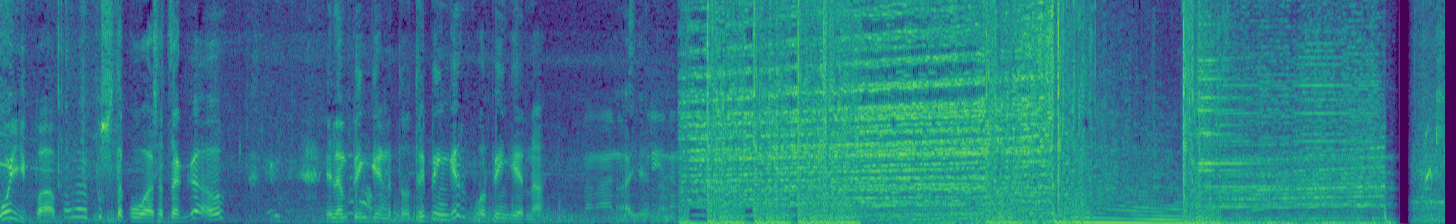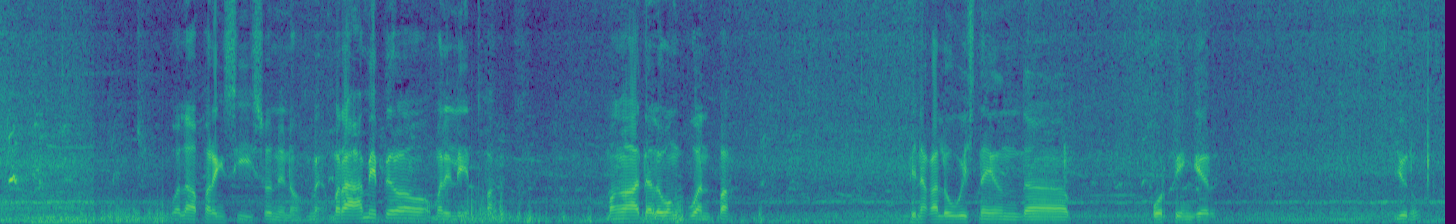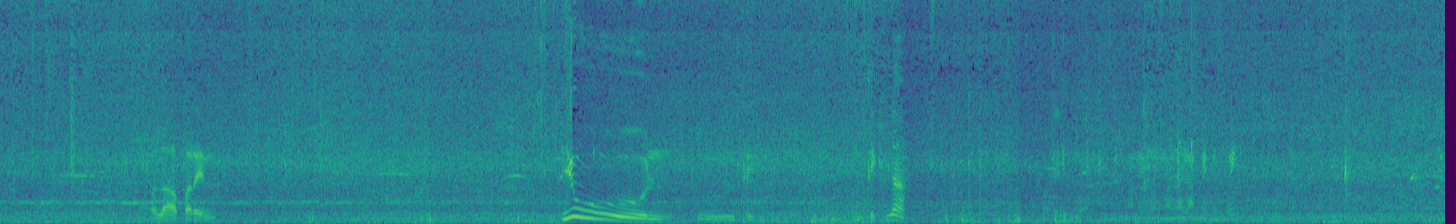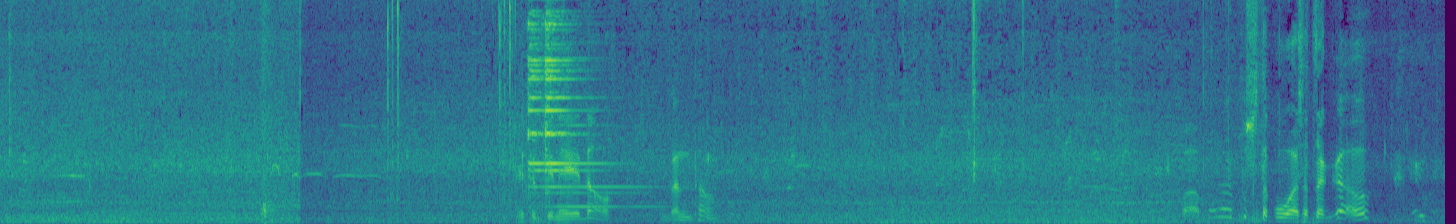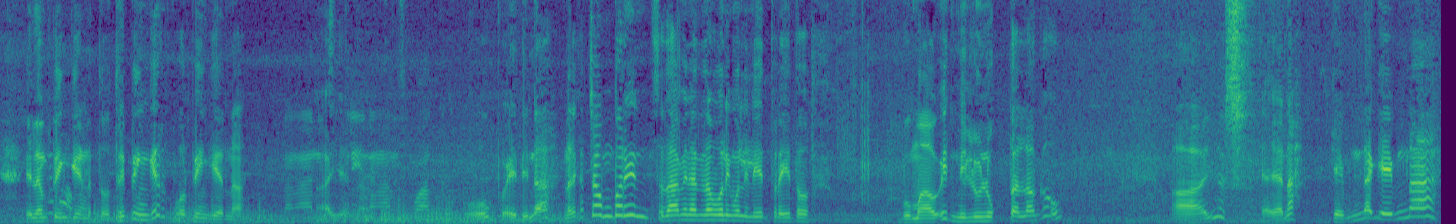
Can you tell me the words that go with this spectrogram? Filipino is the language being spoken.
Uy, papa, pusta kuha sa taga, oh. Ilang finger na to? Three finger? Four finger na? Ayan na. Wala pa rin season, eh, no? Ma- Marami pero maliliit pa. Mga dalawang buwan pa. Pinakaluwis na yung uh, four finger. Yun, oh. Wala pa rin. Yun! Untik. Untik na. Ito pineda oh. Ganda oh. Papa, pusta kuha sa taga oh. Ilang finger na to? Three finger? Four finger na? Mga ano Ayan spray na. ng ano squad. Oo, pwede na. Nakachamba rin. Sa dami natin nahuling maliliit pre ito. Bumawid, nilunok talaga oh. Ayos. Ayan na. Game na, game na.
